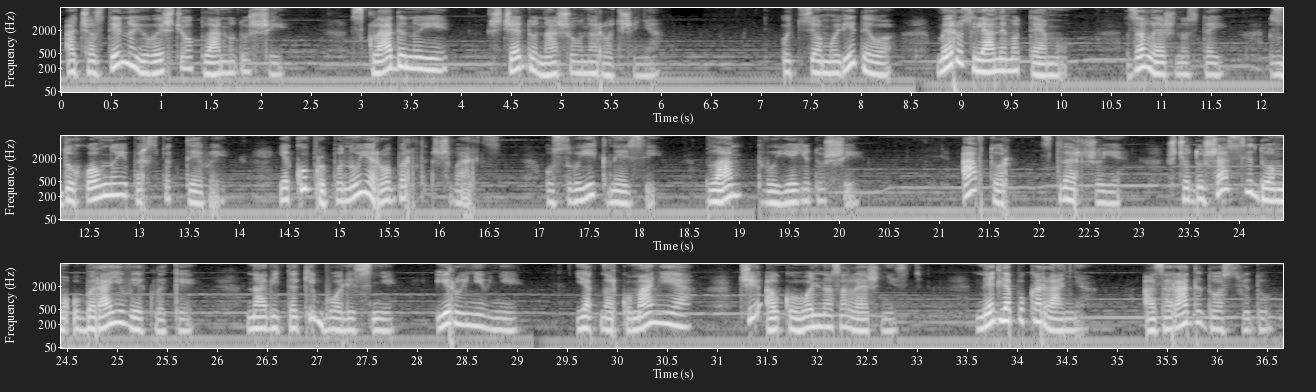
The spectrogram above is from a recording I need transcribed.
а частиною вищого плану душі, складеної ще до нашого народження? У цьому відео ми розглянемо тему залежностей з духовної перспективи, яку пропонує Роберт Шварц у своїй книзі План твоєї душі. Автор стверджує, що душа свідомо обирає виклики, навіть такі болісні і руйнівні, як наркоманія чи алкогольна залежність, не для покарання, а заради досвіду,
